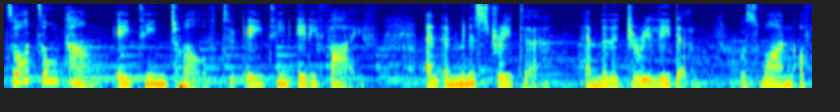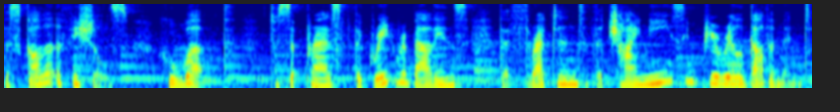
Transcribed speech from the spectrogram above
Zuo Zongtang, 1812 to 1885, an administrator and military leader, was one of the scholar officials who worked to suppress the great rebellions that threatened the Chinese imperial government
